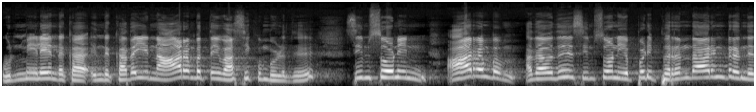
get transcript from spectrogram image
உண்மையிலே இந்த க இந்த கதையின் ஆரம்பத்தை வாசிக்கும் பொழுது சிம்சோனின் ஆரம்பம் அதாவது சிம்சோன் எப்படி பிறந்தாருன்ற அந்த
